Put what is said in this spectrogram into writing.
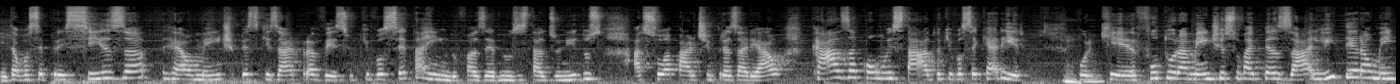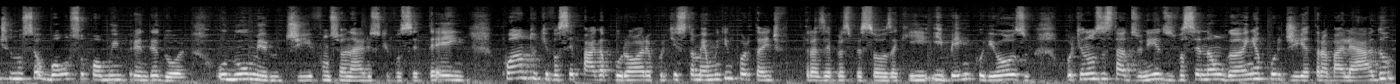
Então você precisa realmente pesquisar para ver se o que você está indo fazer nos Estados Unidos, a sua parte empresarial, casa com o estado que você quer ir. Uhum. Porque futuramente isso vai pesar literalmente no seu bolso como empreendedor. O número de funcionários que você tem, quanto que você paga por hora, porque isso também é muito importante trazer para as pessoas aqui e bem curioso, porque nos Estados Unidos você não ganha por dia trabalhado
